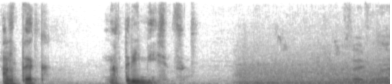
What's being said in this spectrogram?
Артек на три месяца. Здравия желаю.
